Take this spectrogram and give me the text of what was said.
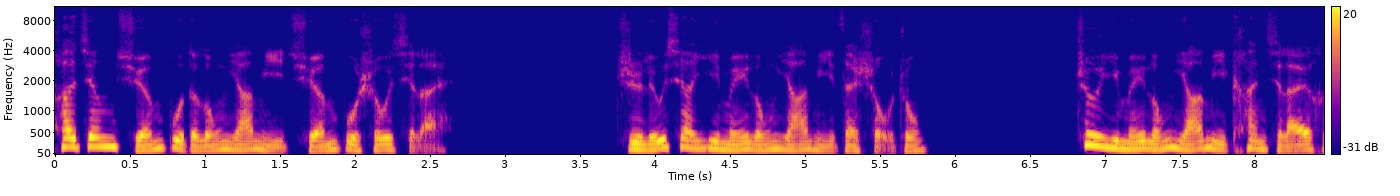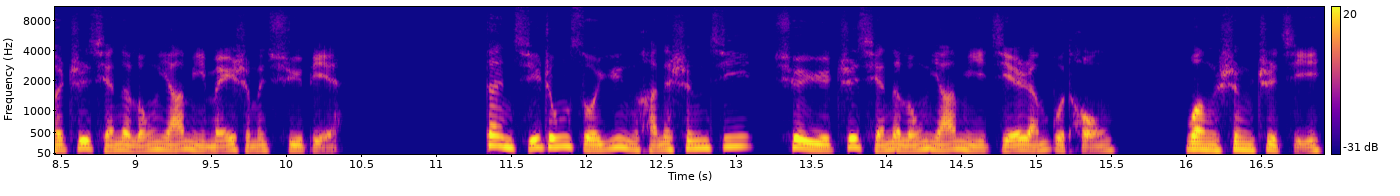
他将全部的龙牙米全部收起来，只留下一枚龙牙米在手中。这一枚龙牙米看起来和之前的龙牙米没什么区别，但其中所蕴含的生机却与之前的龙牙米截然不同，旺盛至极。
